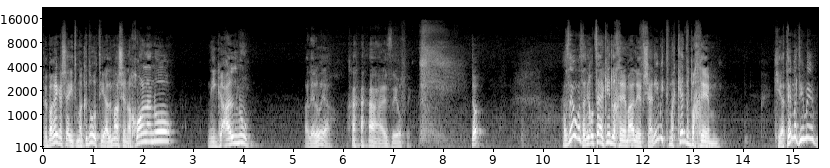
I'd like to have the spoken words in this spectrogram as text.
וברגע שההתמקדות היא על מה שנכון לנו, נגאלנו. הללויה. איזה יופי. טוב. אז זהו, אז אני רוצה להגיד לכם, א', שאני מתמקד בכם, כי אתם מדהימים.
